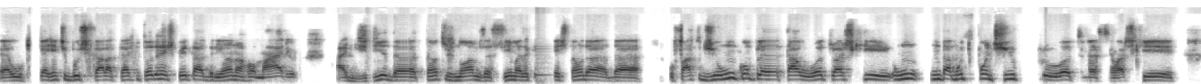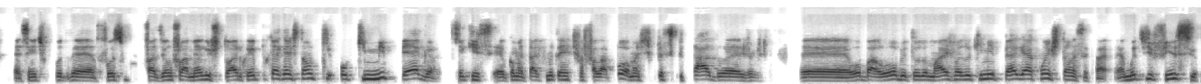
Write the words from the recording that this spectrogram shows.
é, o que a gente buscar lá atrás, com todo respeito a Adriana, Romário, a Dida, tantos nomes assim, mas a questão da, da o fato de um completar o outro, acho que um, um dá muito pontinho para o outro, né? Assim, eu acho que é, se a gente é, fosse fazer um Flamengo histórico aí, porque a questão que o que me pega, sei que é um comentário que muita gente vai falar, pô, mas precipitado é, é oba-oba e tudo mais, mas o que me pega é a constância, cara. É muito difícil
